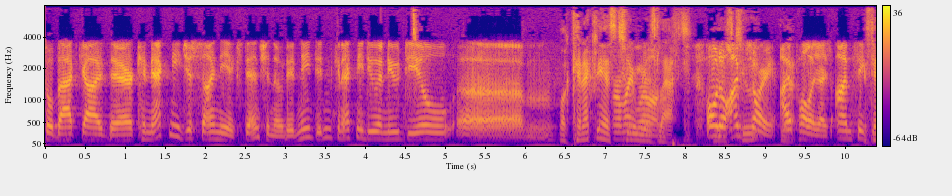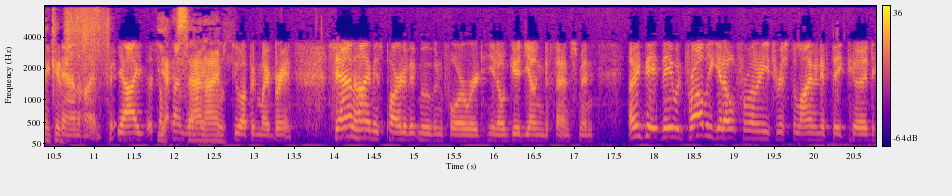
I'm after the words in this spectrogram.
so that guy there, Konecny just signed the extension though, didn't he? Didn't Konecny do a new deal? Um, well, Konecny has two years left. Oh he no, I'm two, sorry. Yeah. I apologize. I'm thinking, thinking Sanheim. F- yeah, I, sometimes yeah, I get those two up in my brain. Sanheim is part of it moving forward. You know, good young defenseman. I think they they would probably get out from underneath Ristolainen if they could.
